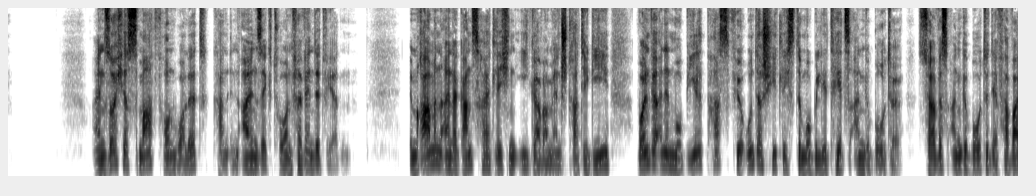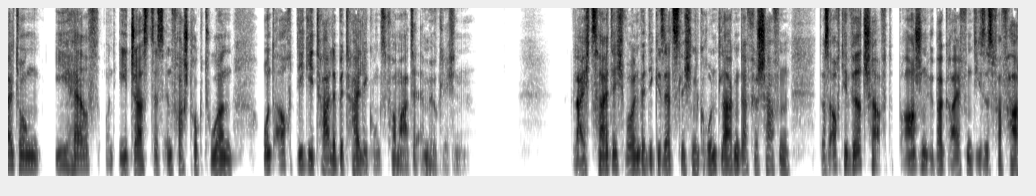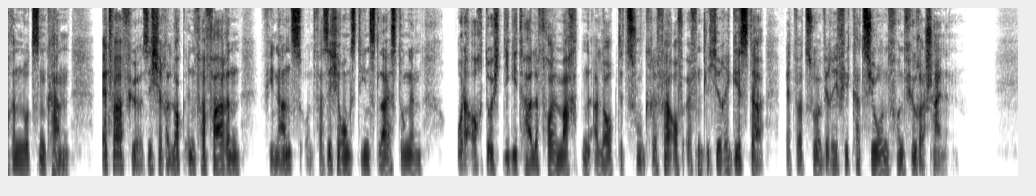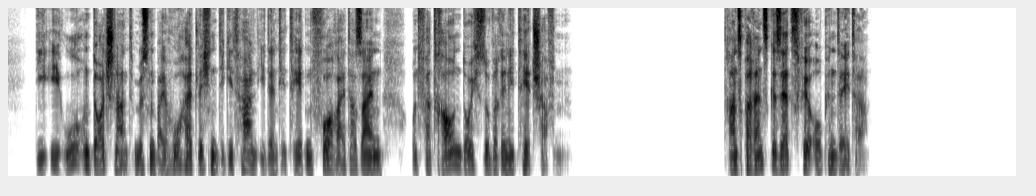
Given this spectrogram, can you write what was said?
Ein solches Smartphone-Wallet kann in allen Sektoren verwendet werden. Im Rahmen einer ganzheitlichen E-Government-Strategie wollen wir einen Mobilpass für unterschiedlichste Mobilitätsangebote, Serviceangebote der Verwaltung, E-Health und E-Justice-Infrastrukturen und auch digitale Beteiligungsformate ermöglichen. Gleichzeitig wollen wir die gesetzlichen Grundlagen dafür schaffen, dass auch die Wirtschaft branchenübergreifend dieses Verfahren nutzen kann, etwa für sichere Login-Verfahren, Finanz- und Versicherungsdienstleistungen oder auch durch digitale Vollmachten erlaubte Zugriffe auf öffentliche Register, etwa zur Verifikation von Führerscheinen. Die EU und Deutschland müssen bei hoheitlichen digitalen Identitäten Vorreiter sein und Vertrauen durch Souveränität schaffen. Transparenzgesetz für Open Data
